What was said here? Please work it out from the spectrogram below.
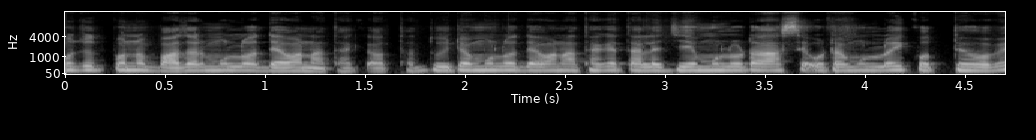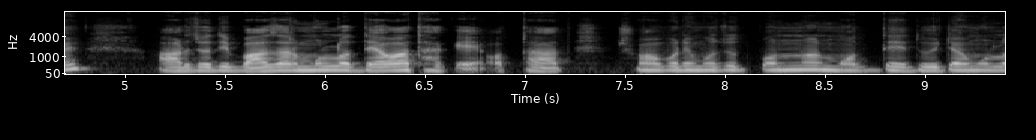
মজুদ পণ্য বাজার মূল্য দেওয়া না থাকে, অর্থাৎ দুইটা মূল্য দেওয়া না থাকে, তাহলে যে মূল্যটা আছে ওটা মূল্যই করতে হবে। আর যদি বাজার মূল্য দেওয়া থাকে, অর্থাৎ সমাপনী মজুদ পণ্যর মধ্যে দুইটা মূল্য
